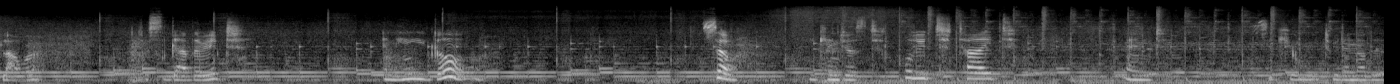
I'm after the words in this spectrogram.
flower. Just gather it. And here you go. So you can just pull it tight and secure it with another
